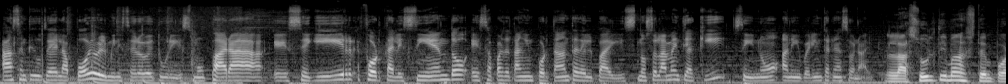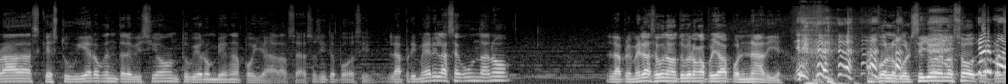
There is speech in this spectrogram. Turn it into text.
ha sentido usted el apoyo del Ministerio de Turismo para eh, seguir fortaleciendo esa parte tan importante del país? No solamente aquí, sino a nivel internacional. Las últimas temporadas que estuvieron en televisión tuvieron bien apoyadas, o sea, eso sí te puedo decir. La primera y la segunda no. La primera y la segunda no tuvieron apoyadas por nadie. por los bolsillos de nosotros. Pero,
